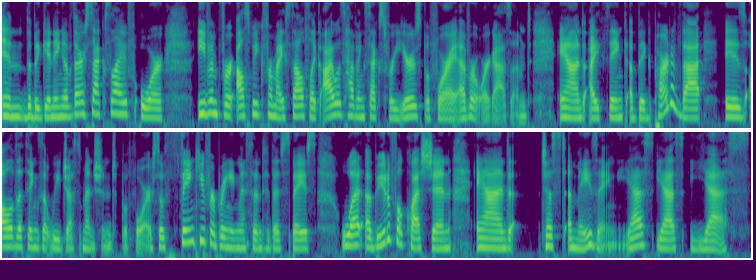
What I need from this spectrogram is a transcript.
in the beginning of their sex life or even for I'll speak for myself like I was having sex for years before I ever orgasmed and I think a big part of that is all of the things that we just mentioned before. So thank you for bringing this into this space. What a beautiful question and just amazing. Yes, yes, yes.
